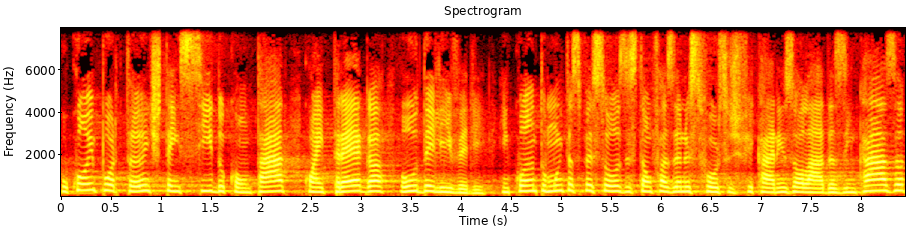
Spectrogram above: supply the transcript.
o quão importante tem sido contar com a entrega ou delivery. Enquanto muitas pessoas estão fazendo esforço de ficarem isoladas em casa,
